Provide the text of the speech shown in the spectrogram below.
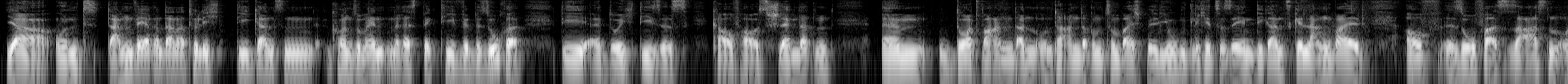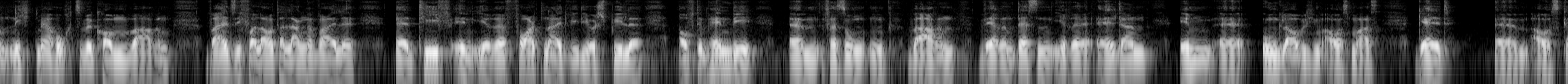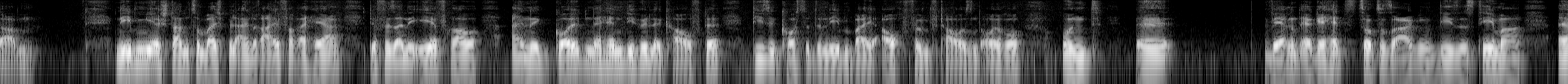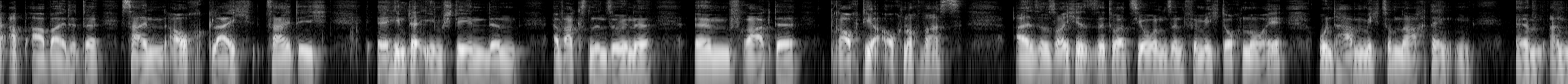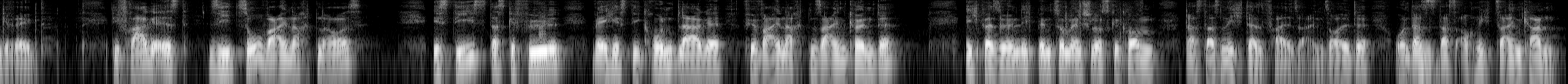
Ja, und dann wären da natürlich die ganzen Konsumenten respektive Besucher, die äh, durch dieses Kaufhaus schlenderten, ähm, dort waren dann unter anderem zum Beispiel Jugendliche zu sehen, die ganz gelangweilt auf Sofas saßen und nicht mehr hochzubekommen waren, weil sie vor lauter Langeweile äh, tief in ihre Fortnite-Videospiele auf dem Handy ähm, versunken waren, währenddessen ihre Eltern im äh, unglaublichen Ausmaß Geld ähm, ausgaben. Neben mir stand zum Beispiel ein reiferer Herr, der für seine Ehefrau eine goldene Handyhülle kaufte. Diese kostete nebenbei auch 5000 Euro. Und äh, während er gehetzt sozusagen dieses Thema äh, abarbeitete, seinen auch gleichzeitig äh, hinter ihm stehenden erwachsenen Söhne ähm, fragte, braucht ihr auch noch was? Also solche Situationen sind für mich doch neu und haben mich zum Nachdenken ähm, angeregt. Die Frage ist, sieht so Weihnachten aus? Ist dies das Gefühl, welches die Grundlage für Weihnachten sein könnte? Ich persönlich bin zum Entschluss gekommen, dass das nicht der Fall sein sollte und dass es das auch nicht sein kann.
